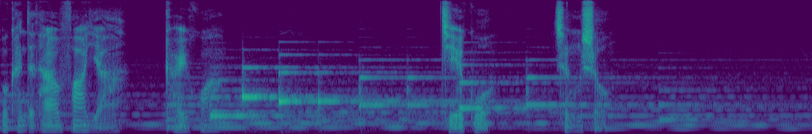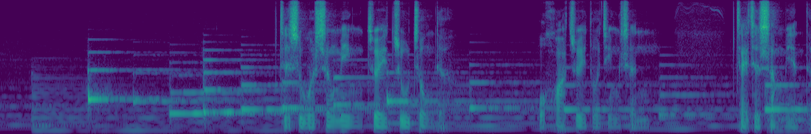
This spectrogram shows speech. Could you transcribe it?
我看着它发芽、开花、结果、成熟。这是我生命最注重的，我花最多精神在这上面的。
